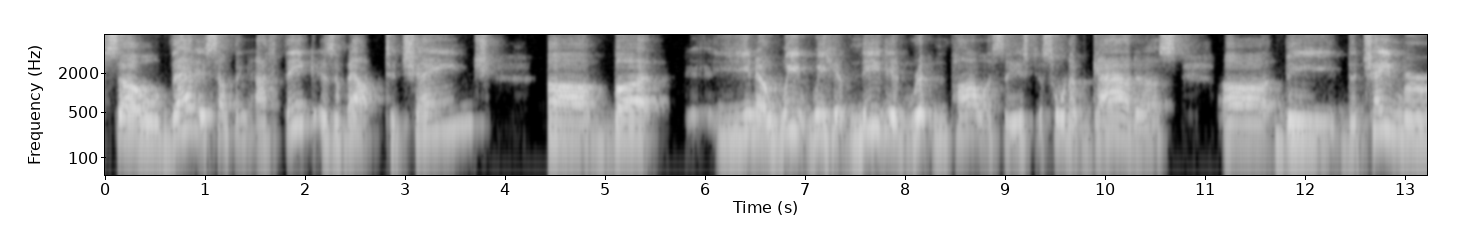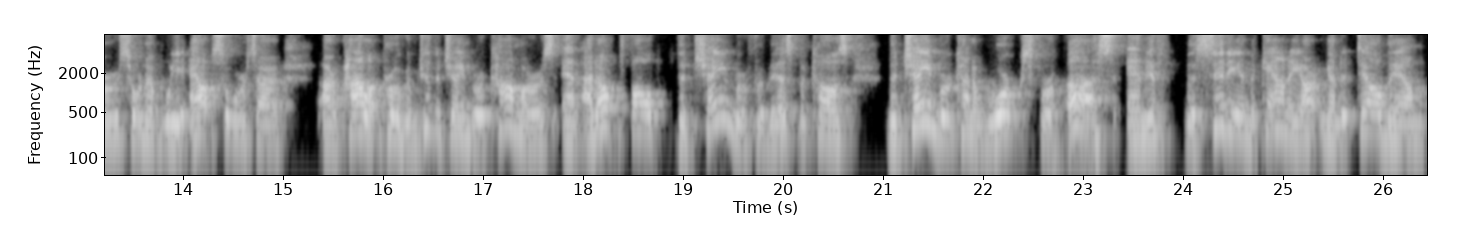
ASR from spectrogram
So that is something I think is about to change. Uh, but you know, we we have needed written policies to sort of guide us uh, the the chamber sort of we outsource our our pilot program to the chamber of commerce and i don't fault the chamber for this because the chamber kind of works for us and if the city and the county aren't going to tell them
